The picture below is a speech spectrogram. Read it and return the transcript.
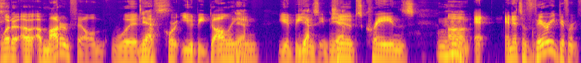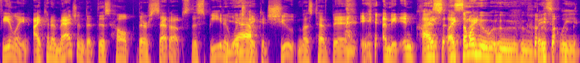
what a, a modern film would Yes. of course you'd be dollying you'd be Yeah, using yeah. jibs cranes Mhm. um and, and it's a very different feeling i can imagine that this helped their setups the speed at which they could shoot must have been i mean as increased as like, someone by- who who who basically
